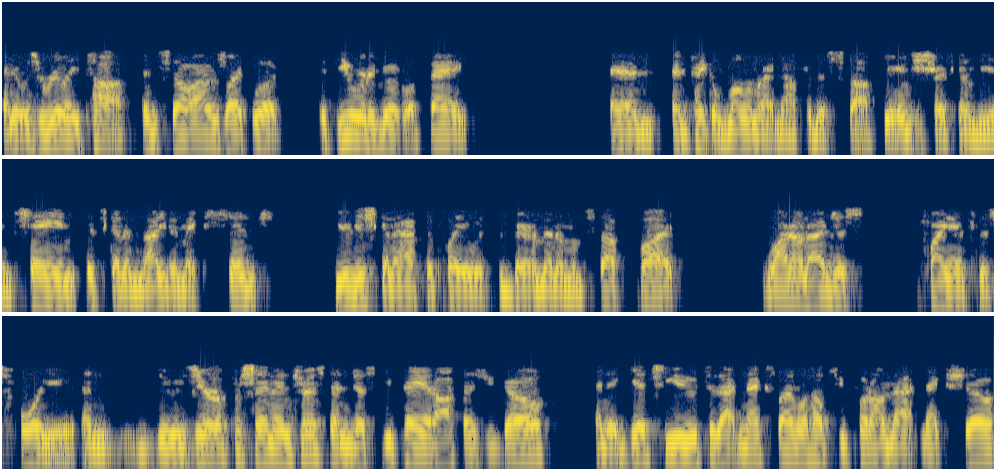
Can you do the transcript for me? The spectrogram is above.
and it was really tough. And so I was like, look, if you were to go to a bank and and take a loan right now for this stuff, the interest rate's going to be insane. It's going to not even make sense. You're just going to have to play with the bare minimum stuff. But why don't I just finance this for you and do 0% interest and just you pay it off as you go and it gets you to that next level, helps you put on that next show.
